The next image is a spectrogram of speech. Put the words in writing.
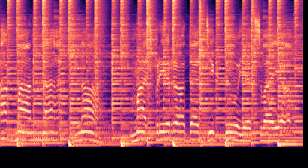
обмана. Но мать природа диктует свое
